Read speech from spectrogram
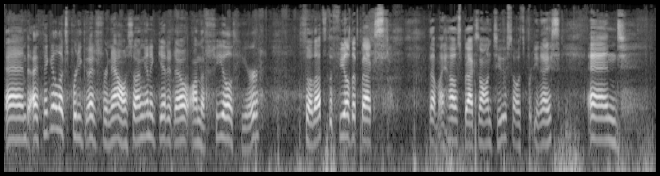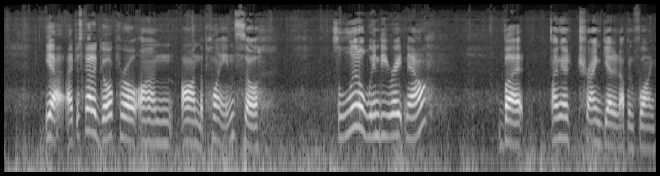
and I think it looks pretty good for now. So I'm gonna get it out on the field here. So that's the field that backs that my house backs onto. So it's pretty nice, and yeah, I just got a GoPro on on the plane, so it's a little windy right now, but I'm gonna try and get it up and flying.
